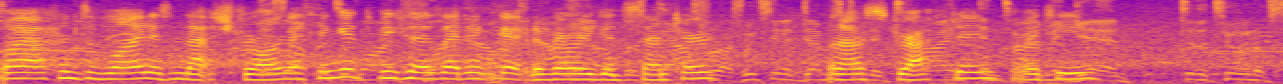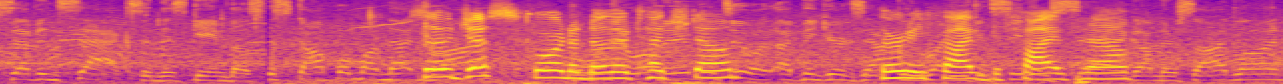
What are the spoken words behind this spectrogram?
My offensive line isn't that strong. I think it's because I didn't get a very good center when I was drafting my team. To the tune of seven sacks in this game, thus stop them on that So drive. just scored And when they another touchdown. to, I think you're exactly 35 right. To 5 now. on their sideline.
